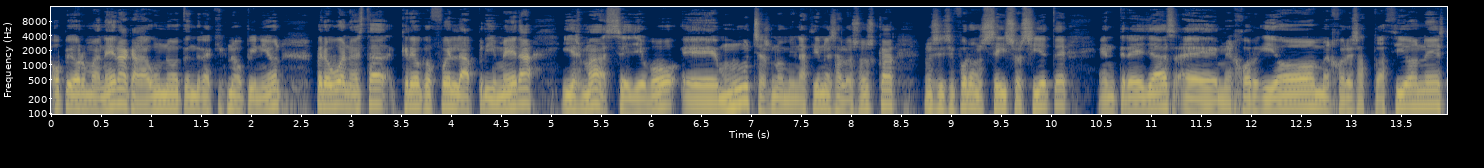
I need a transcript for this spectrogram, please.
o, peor manera, cada uno tendrá aquí una opinión, pero bueno, esta creo que fue la primera y es más, se llevó eh, muchas nominaciones a los Oscars, no sé si fueron seis o siete, entre ellas eh, mejor guion, mejores actuaciones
